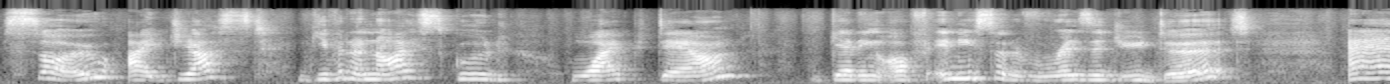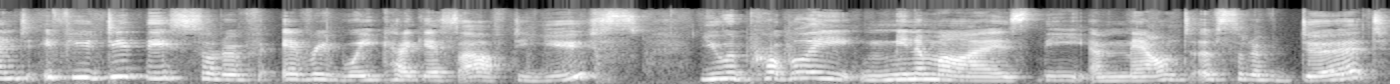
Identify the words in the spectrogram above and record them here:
So I just give it a nice good wipe down, getting off any sort of residue dirt. And if you did this sort of every week, I guess, after use, you would probably minimize the amount of sort of dirt.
